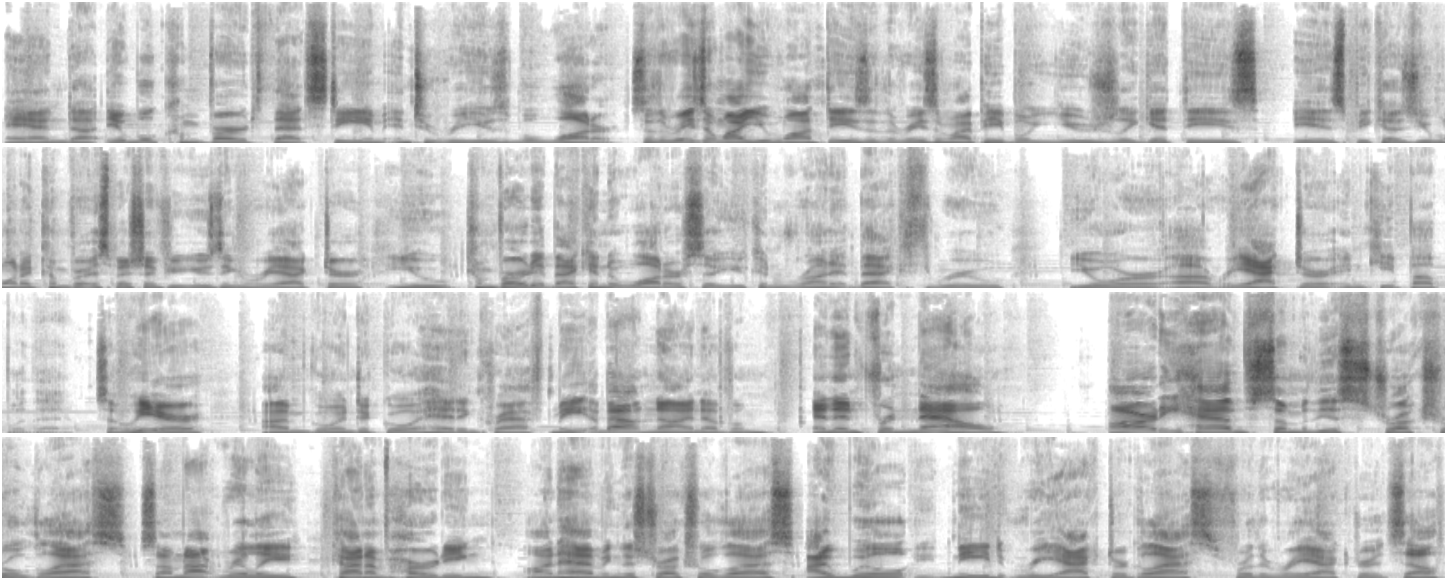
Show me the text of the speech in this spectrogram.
and uh, it will convert that steam into reusable water. So the reason why you want these or the reason why people usually get these is because you want to convert, especially if you're using a reactor, you convert it back into water so you can run it back through your uh, reactor and keep up with it. So here, I'm going to go ahead and craft me about nine of them. And then for now, I already have some of the structural glass, so I'm not really kind of hurting on having the structural glass. I will need reactor glass for the reactor itself,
